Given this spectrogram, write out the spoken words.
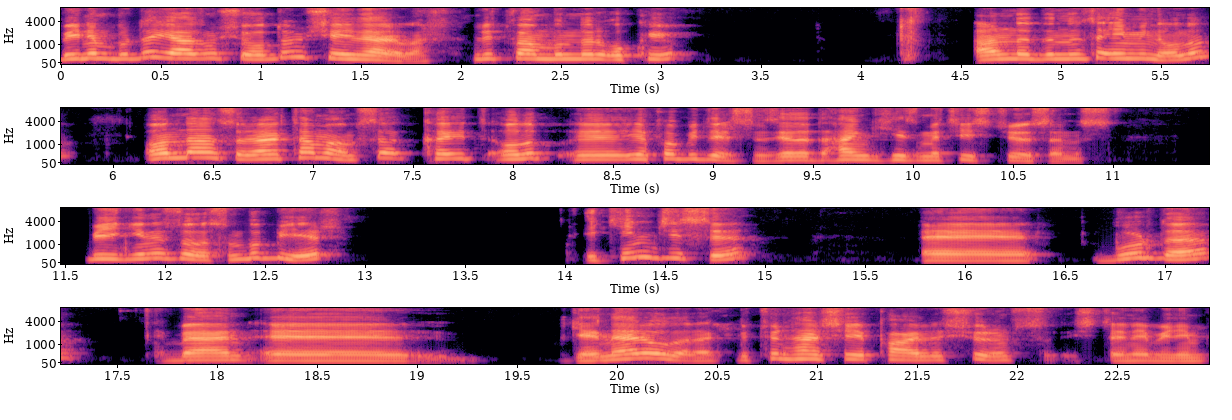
benim burada yazmış olduğum şeyler var. Lütfen bunları okuyup anladığınıza emin olun. Ondan sonra tamamsa kayıt olup e, yapabilirsiniz ya da hangi hizmeti istiyorsanız. Bilginiz olsun. Bu bir. İkincisi e, Burada ben e, genel olarak bütün her şeyi paylaşıyorum. İşte ne bileyim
